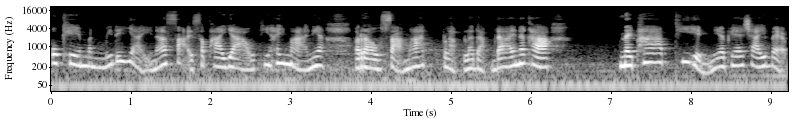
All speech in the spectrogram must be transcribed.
โอเคมันไม่ได้ใหญ่นะสายสะพายยาวที่ให้มาเนี่ยเราสามารถปรับระดับได้นะคะ ในภาพที่เห็นเนี่ยพี่ใช้แบบ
